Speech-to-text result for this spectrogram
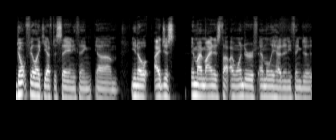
don't feel like you have to say anything. Um, you know, I just in my mind, I just thought, I wonder if Emilee had anything to,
